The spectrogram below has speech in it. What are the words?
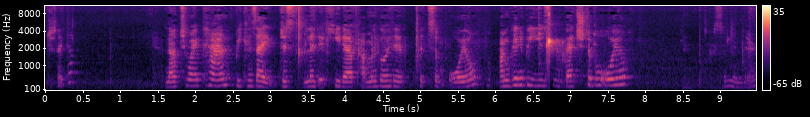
Just like that. Now to my pan, because I just let it heat up, I'm going to go ahead and put some oil. I'm going to be using vegetable oil. Pour some in there.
